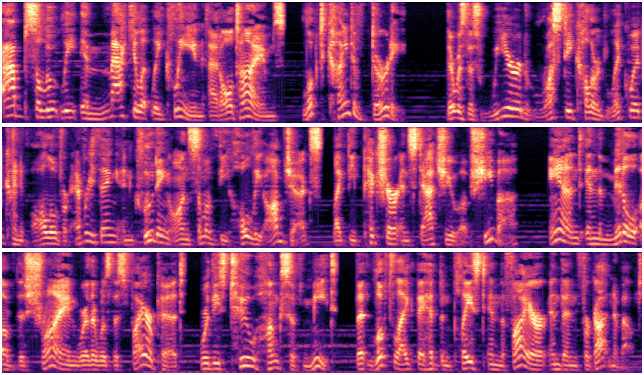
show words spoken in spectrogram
absolutely immaculately clean at all times, looked kind of dirty. There was this weird, rusty colored liquid kind of all over everything, including on some of the holy objects, like the picture and statue of Shiva. And in the middle of the shrine, where there was this fire pit, were these two hunks of meat that looked like they had been placed in the fire and then forgotten about.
